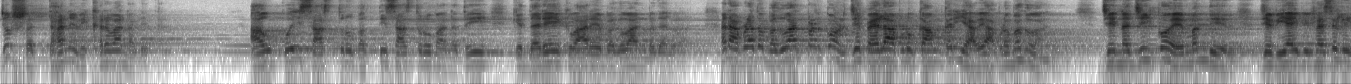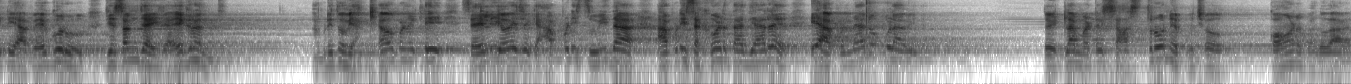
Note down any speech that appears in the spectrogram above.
જો શ્રદ્ધાને વિખરવા ન દેતા. આવું કોઈ શાસ્ત્રો, ભક્તિ શાસ્ત્રોમાં નથી કે દરેક વારે ભગવાન બદલવા. અને આપણા તો ભગવાન પણ કોણ? જે પહેલા આપણું કામ કરી આવે, આપણો ભગવાન. જે નજીક હોય મંદિર, જે વીઆઈપી ફેસિલિટી આપે, એ ગુરુ, જે સમજાઈ જાય, એ ગ્રંથ. આપણી તો વ્યાખ્યાઓ પણ એટલી સહેલી હોય છે કે આપણી સુવિધા, આપણી સગવડતા જ્યારે, એ આપણને અનુકૂળ આવી જાય. તો એટલા માટે શાસ્ત્રોને પૂછો, કોણ ભગવાન?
